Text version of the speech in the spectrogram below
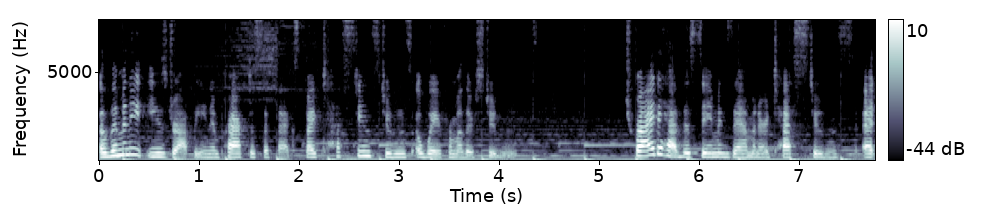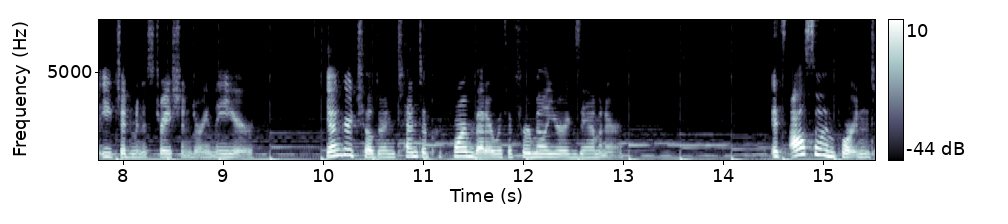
Eliminate eavesdropping and practice effects by testing students away from other students. Try to have the same examiner test students at each administration during the year. Younger children tend to perform better with a familiar examiner. It's also important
